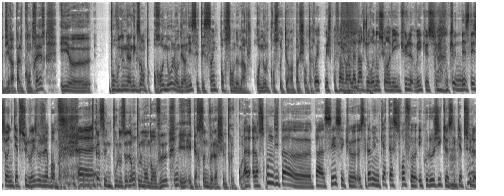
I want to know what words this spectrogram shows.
dira pas le contraire. Et euh, pour vous donner un exemple, Renault l'an dernier c'était 5% de marge. Renault le constructeur, hein, pas le chanteur. Ouais, mais je préfère voir la marge de Renault sur un véhicule, voyez, que sur que Nestlé sur une capsule. Que je veux dire Bon. Euh, En tout cas, c'est une poule aux œufs d'or, tout le monde en veut et, et personne veut lâcher le truc. Quoi. Alors, ce qu'on ne dit pas, euh, pas assez, c'est que c'est quand même une catastrophe euh, écologique, ces capsules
